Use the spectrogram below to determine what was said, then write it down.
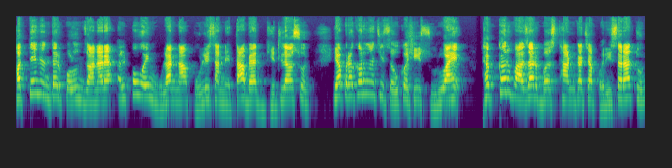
हत्येनंतर पळून जाणाऱ्या अल्पवयीन मुलांना पोलिसांनी ताब्यात घेतलं असून या प्रकरणाची चौकशी सुरू आहे. ठक्कर बाजार बस स्थानकाच्या परिसरातून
